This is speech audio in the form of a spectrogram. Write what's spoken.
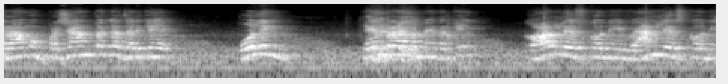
గ్రామం ప్రశాంతంగా జరిగే పోలింగ్ కేంద్రాల మీదకి కార్లు వేసుకొని వ్యాన్లు వేసుకొని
